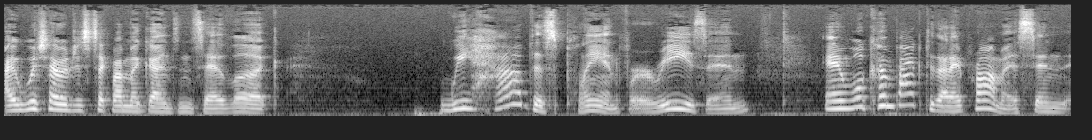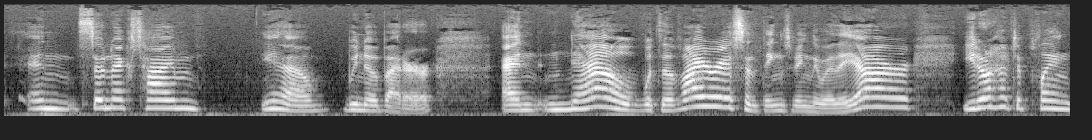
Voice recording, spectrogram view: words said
I wish I would just stuck by my guns and said, "Look, we have this plan for a reason, and we'll come back to that. I promise." And and so next time, you know, we know better. And now with the virus and things being the way they are, you don't have to plan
